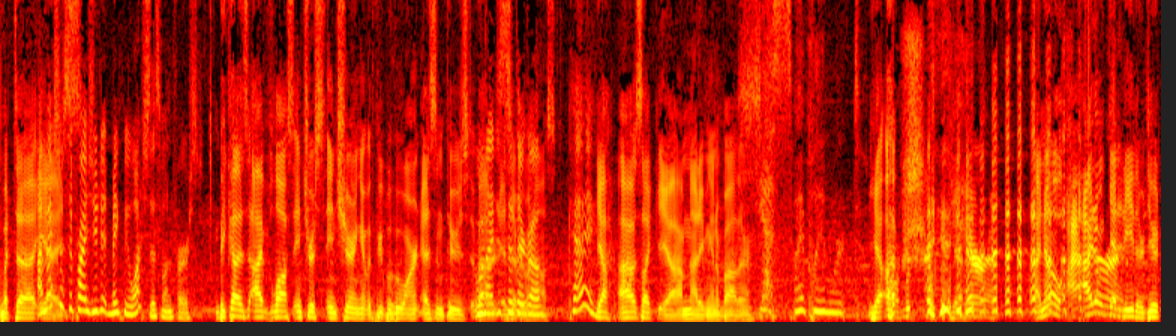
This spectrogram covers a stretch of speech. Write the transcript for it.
But uh, I'm yeah, actually it's- surprised you didn't make me watch this one first. because I've lost interest in sharing it with people who aren't as enthused about when I it just as sit there, everyone go, else. okay, Yeah, I was like, yeah, I'm not even gonna bother. yes, my plan worked. Yeah, Aaron. I know. I, I don't get it either, dude.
